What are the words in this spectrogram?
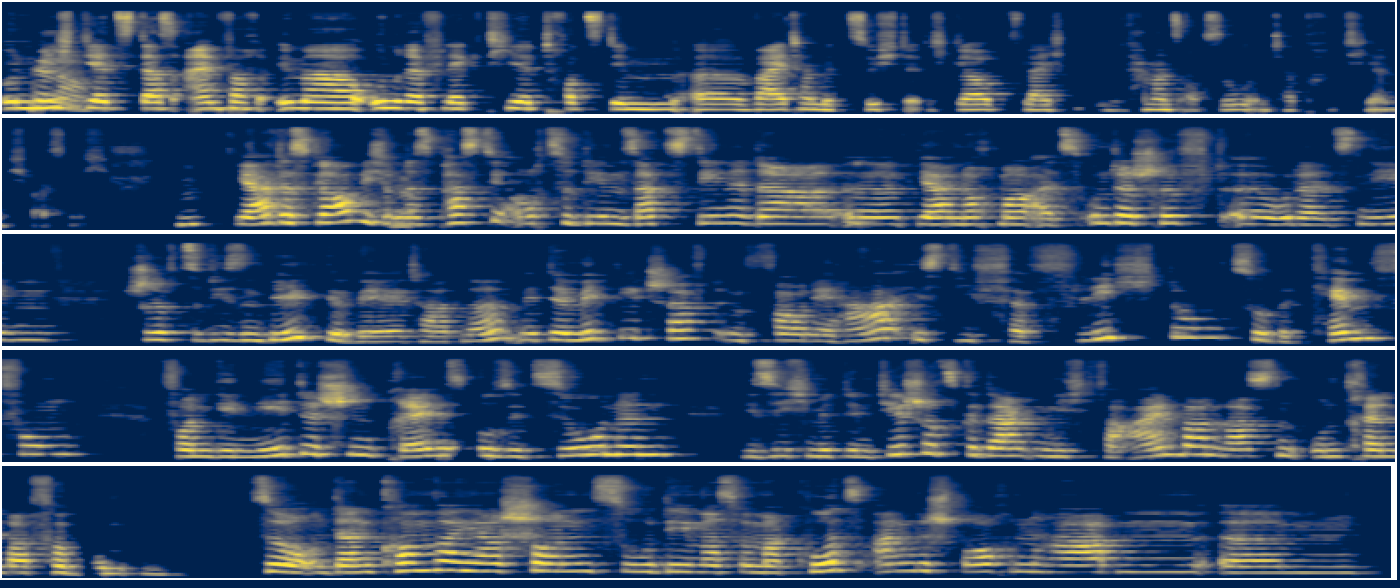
und genau. nicht jetzt das einfach immer unreflektiert trotzdem äh, weiter mitzüchtet. Ich glaube, vielleicht kann man es auch so interpretieren. Ich weiß nicht. Hm? Ja, das glaube ich. Ja. Und das passt ja auch zu dem Satz, den er da äh, ja nochmal als Unterschrift äh, oder als Nebenschrift zu diesem Bild gewählt hat. Ne? Mit der Mitgliedschaft im VDH ist die Verpflichtung zur Bekämpfung von genetischen Prädispositionen, die sich mit dem Tierschutzgedanken nicht vereinbaren lassen, untrennbar verbunden. So, und dann kommen wir ja schon zu dem, was wir mal kurz angesprochen haben. Ähm,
